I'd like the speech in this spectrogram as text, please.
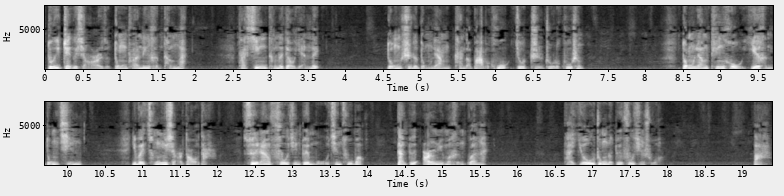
对这个小儿子，董传林很疼爱，他心疼的掉眼泪。懂事的董亮看到爸爸哭，就止住了哭声。董亮听后也很动情，因为从小到大，虽然父亲对母亲粗暴，但对儿女们很关爱。他由衷的对父亲说：“爸，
